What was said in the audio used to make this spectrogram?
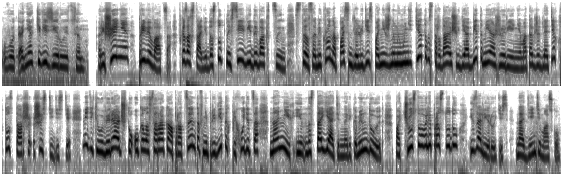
вот, они активизируются. Решение – прививаться. В Казахстане доступны все виды вакцин. Стелс-омикрон опасен для людей с пониженным иммунитетом, страдающих диабетом и ожирением, а также для тех, кто старше 60. Медики уверяют, что около 40% непривитых приходится на них и настоятельно рекомендуют. Почувствовали простуду – изолируйтесь, наденьте маску.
